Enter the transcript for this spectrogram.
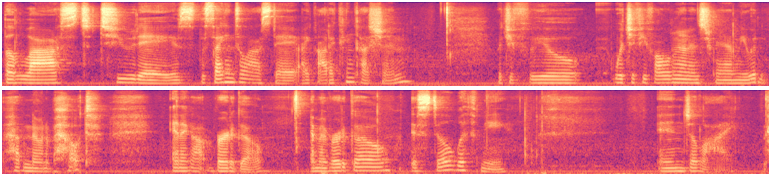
The last two days, the second to last day, I got a concussion, which if you which if you follow me on Instagram, you would have known about. And I got vertigo. And my vertigo is still with me in July.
